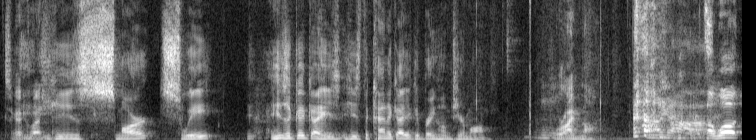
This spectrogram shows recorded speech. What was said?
It's a good question. He's smart, sweet. He's a good guy. He's he's the kind of guy you could bring home to your mom, mm. where I'm not. Uh, well,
